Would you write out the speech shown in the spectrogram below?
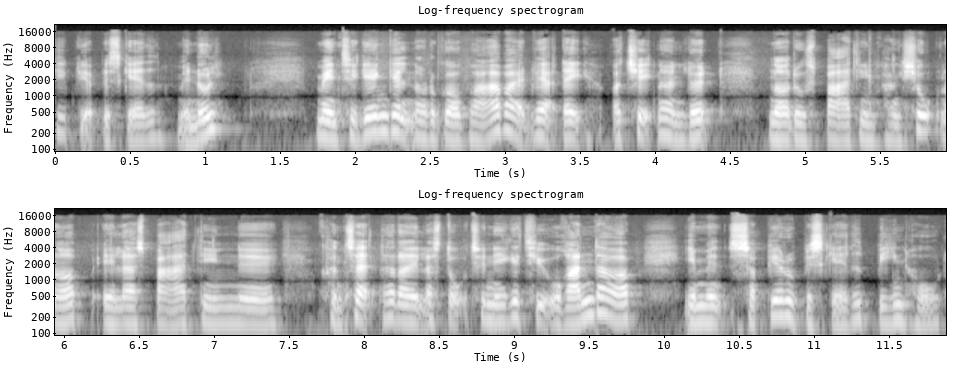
de bliver beskattet med nul. Men til gengæld, når du går på arbejde hver dag og tjener en løn, når du sparer din pension op, eller sparer dine øh, kontanter, der ellers står til negative renter op, jamen så bliver du beskattet benhårdt.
